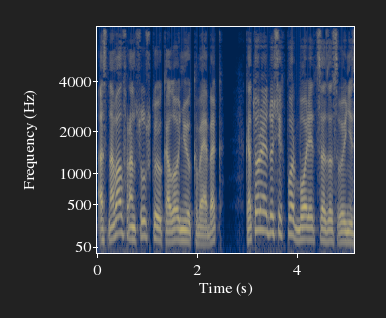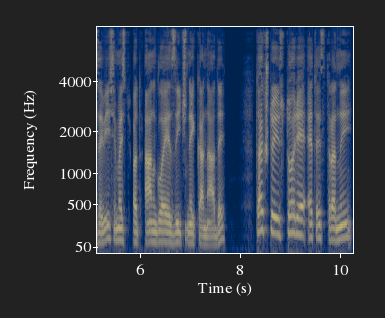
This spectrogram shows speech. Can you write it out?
основал французскую колонию Квебек, которая до сих пор борется за свою независимость от англоязычной Канады, так что история этой страны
